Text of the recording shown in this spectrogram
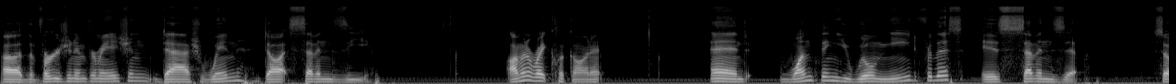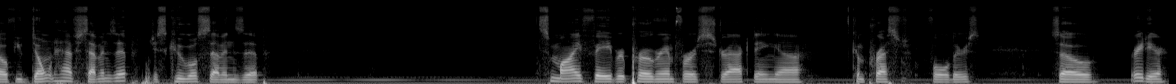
uh, uh, the version information dash win.7z. I'm gonna right click on it, and one thing you will need for this is 7-zip. So if you don't have 7-zip, just Google 7-zip. It's my favorite program for extracting uh, compressed folders. So right here,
